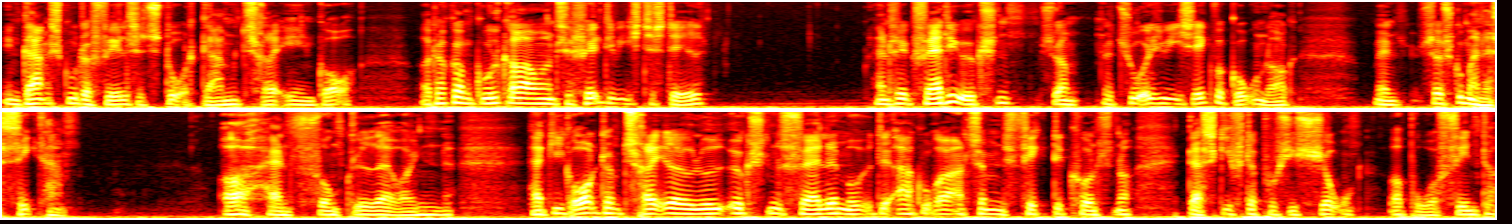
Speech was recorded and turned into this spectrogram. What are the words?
En gang skulle der fældes et stort gammelt træ i en gård, og der kom guldgraveren tilfældigvis til stede. Han fik fat i øksen, som naturligvis ikke var god nok, men så skulle man have set ham. Og han funklede af øjnene. Han gik rundt om træet og lod øksen falde mod det akkurat som en fægtekunstner, der skifter position og bruger finter.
